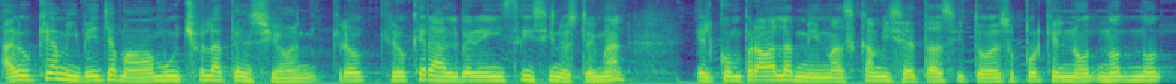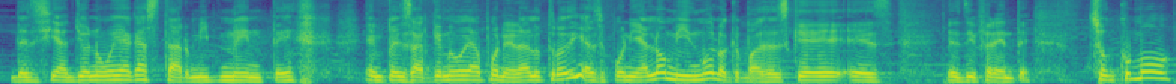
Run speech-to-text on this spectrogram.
algo que a mí me llamaba mucho la atención, creo, creo que era Albert Einstein, si no estoy mal, él compraba las mismas camisetas y todo eso porque él no, no, no decía, yo no voy a gastar mi mente en pensar que me voy a poner al otro día. Se ponía lo mismo, lo que pasa es que es, es diferente. Son como,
